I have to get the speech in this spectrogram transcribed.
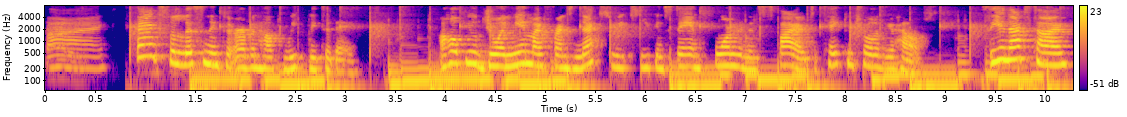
Bye. Thanks for listening to Urban Health Weekly today. I hope you'll join me and my friends next week so you can stay informed and inspired to take control of your health. See you next time.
